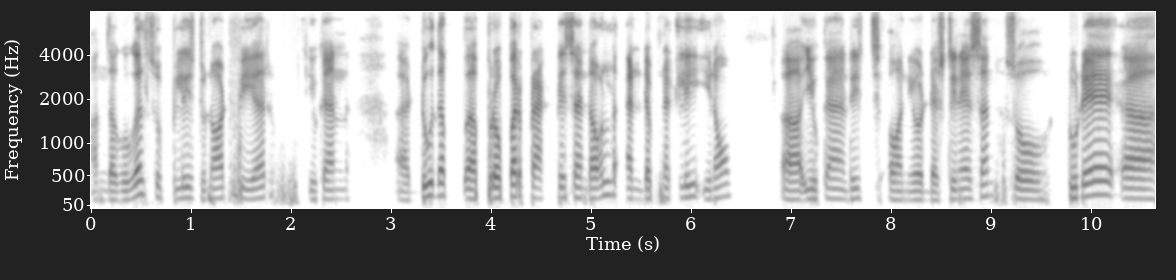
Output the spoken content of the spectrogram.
on the google. So please do not fear. You can do the uh, proper practice and all and definitely you know uh, you can reach on your destination. So today uh,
